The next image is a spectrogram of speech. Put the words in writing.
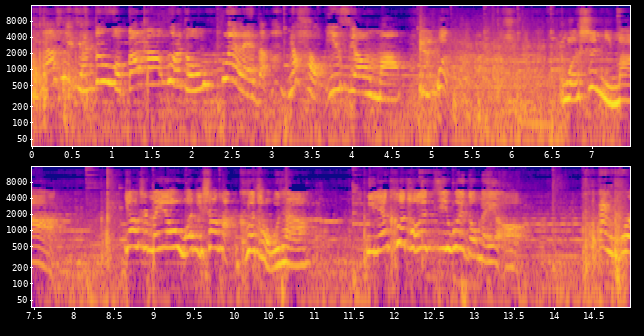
压岁钱都是我帮妈磕头换来的，你好意思要吗？我我是你妈，要是没有我，你上哪儿磕头去？啊？你连磕头的机会都没有。那你给我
